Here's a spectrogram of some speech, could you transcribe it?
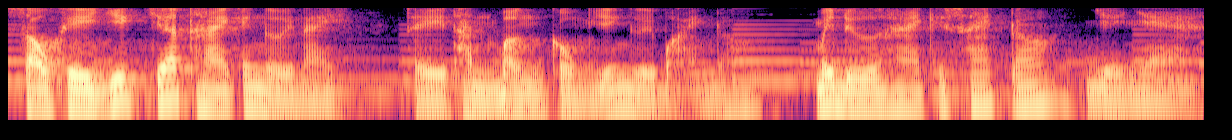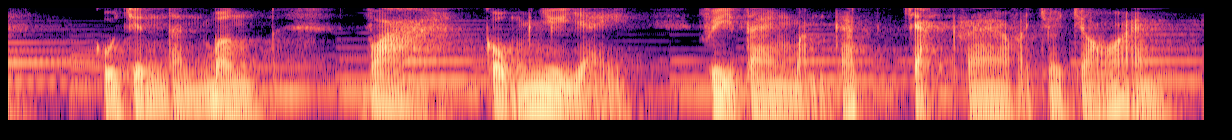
Sau khi giết chết hai cái người này thì Thành Bân cùng với người bạn đó mới đưa hai cái xác đó về nhà của Trịnh Thành Bân và cũng như vậy phi tan bằng cách chặt ra và cho chó ăn.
